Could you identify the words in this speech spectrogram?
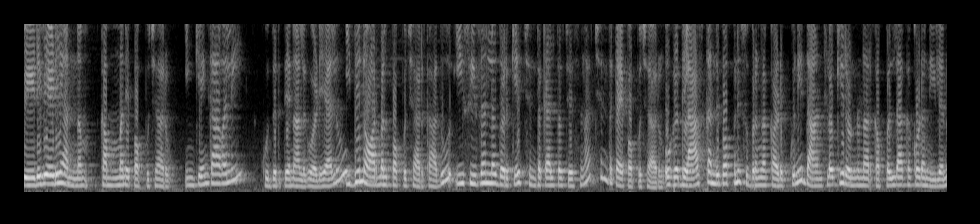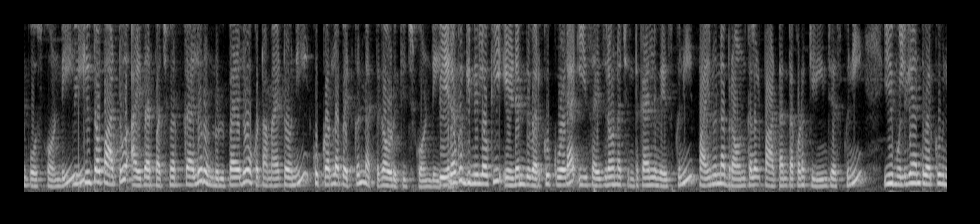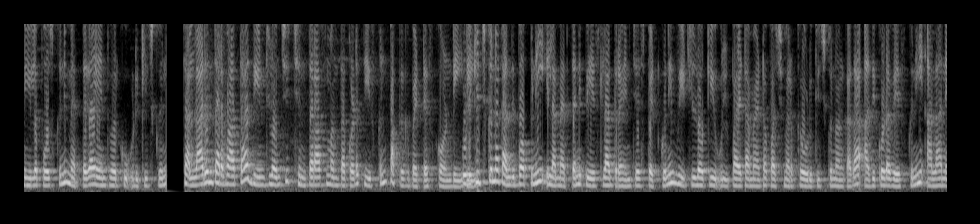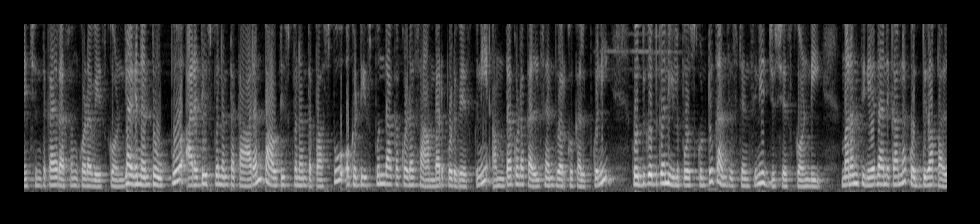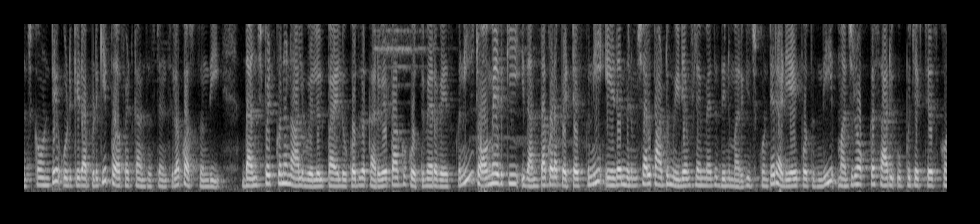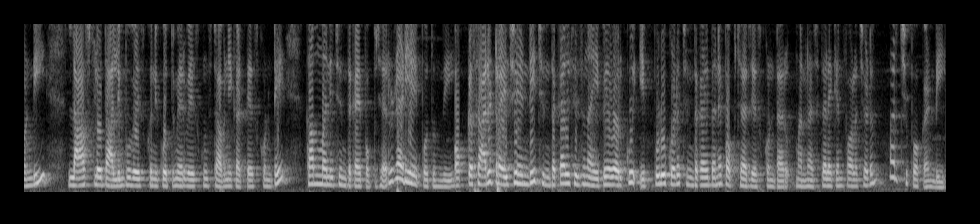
వేడివేడి అన్నం కమ్మని పప్పుచారు ఇంకేం కావాలి? కుదిరితే నాలుగు వడియాలు. ఇది నార్మల్ పప్పు చారు కాదు. ఈ సీజన్లో దొరికే చింతకాయలతో చేసిన చింతకాయ పప్పు చారు. ఒక గ్లాస్ కందిపప్పుని శుభ్రంగా కడుక్కుని దాంట్లోకి రెండున్నర కప్పుల దాకా కూడా నీళ్ళని పోసుకోండి. వీటితో పాటు ఐదారు పచ్చిమిరపకాయలు రెండు ఉల్లిపాయలు ఒక టమాటోని కుక్కర్లో పెట్టుకుని మెత్తగా ఉడికించుకోండి. వేరొక గిన్నెలోకి ఏడెనిమిది వరకు కూడా ఈ సైజులో ఉన్న చింతకాయలను వేసుకుని పైన బ్రౌన్ కలర్ పార్ట్ అంతా కూడా క్లీన్ చేసుకుని ఈ ములిగేంత వరకు నీళ్ళు పోసుకుని మెత్తగా అయ్యేంత వరకు ఉడికించుకుని చల్లారిన తర్వాత దీంట్లోంచి చింతరసం అంతా కూడా తీసుకుని పక్కకు పెట్టేసుకోండి. ఉడికించుకున్న కందిపప్పుని ఇలా మెత్తని పేస్ట్ లా గ్రైండ్ చేసి పెట్టుకుని వీటిలోకి ఉల్లిపాయ టమాటో పచ్చిమిరపకాయ ఉడికించుకున్నాం కదా అది కూడా వేసుకుని అలానే చింతకాయ రసం కూడా వేసుకోండి. తగినంత ఉప్పు అర టీ స్పూన్ అంత కారం పావు టీ స్పూన్ అంత పసుపు ఒక టీ స్పూన్ దాకా కూడా సాంబార్ పొడి వేసుకుని అంతా కూడా కలిసేంత వరకు కలుపుకొని కొద్ది కొద్దిగా నీళ్ళు పోసుకుంటూ కన్సిస్టెన్సీని అడ్జస్ట్ చేసుకోండి. మనం తినేదానికన్నా కొద్దిగా పలుచుకుంటే ఉడికేటప్పటికి పర్ఫెక్ట్ కన్సిస్టెన్సీలోకి వస్తుంది. దంచి పెట్టుకున్న నాలుగు వెల్లుల్లిపాయలు కొద్దిగా కరివేపాకు కొత్తిమీర వేసుకుని స్టవ్ మీదకి ఇదంతా కూడా పెట్టేసుకుని ఏడెనిమిది నిమిషాల పాటు మీడియం ఫ్లేమ్ మీద దీన్ని మరిగించుకుంటే రెడీ అయిపోతుంది. మధ్యలో ఒక్కసారి ఉప్పు చెక్ చేసుకోండి. లాస్ట్లో తాలింపు వేసుకుని కొత్తిమీర వేసుకుని స్టవ్ని కట్టేసుకుంటే కమ్మని చింతకాయ పప్పుచారు రెడీ అయిపోతుంది. ఒక్కసారి ట్రై చేయండి. చింతకాయల సీజన్ అయిపోయే వరకు ఎప్పుడూ కూడా చింతకాయతోనే పప్పుచారు చేసుకుంటారు. మన నచ్చితే లైక్ అండ్ ఫాలో చేయడం మర్చిపోకండి.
